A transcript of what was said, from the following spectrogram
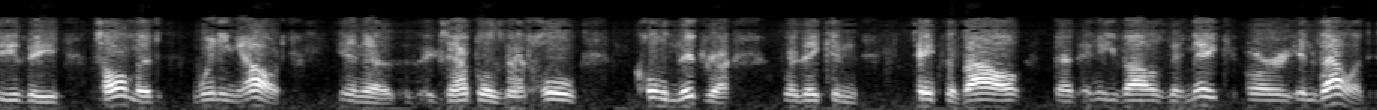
see the Talmud winning out. In an uh, example is that whole Kol Nidre, where they can take the vow that any vows they make are invalid,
